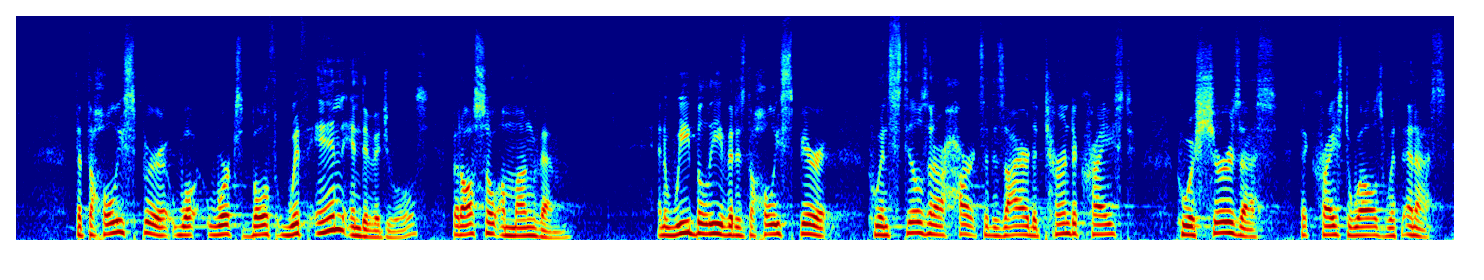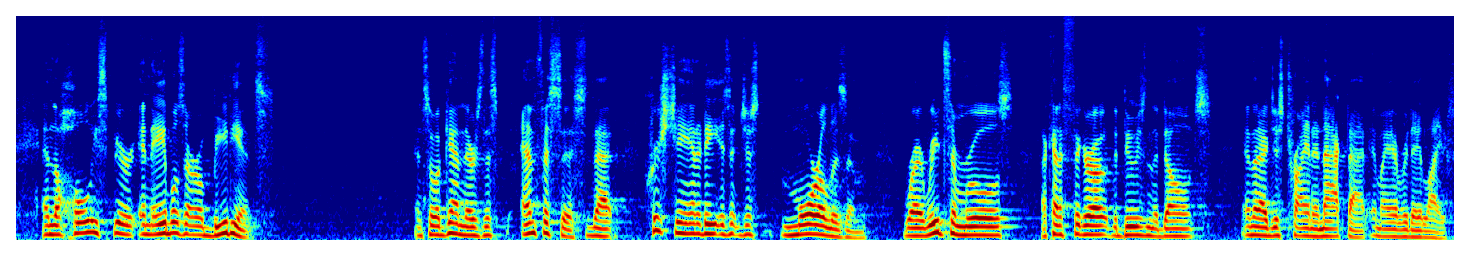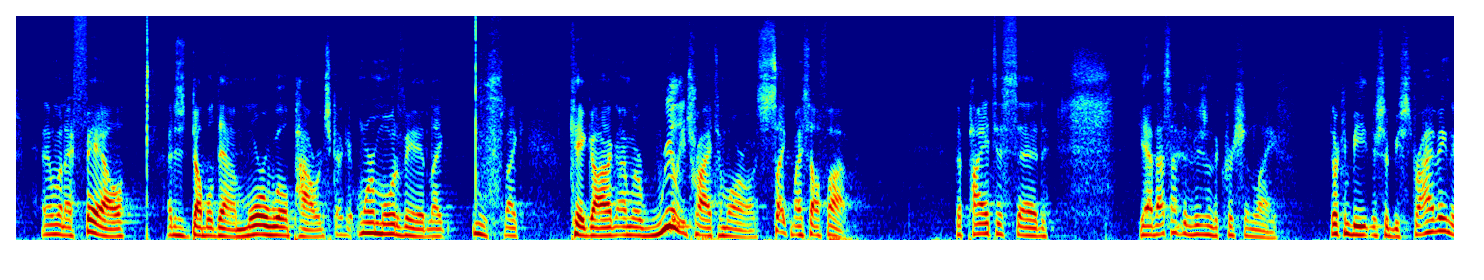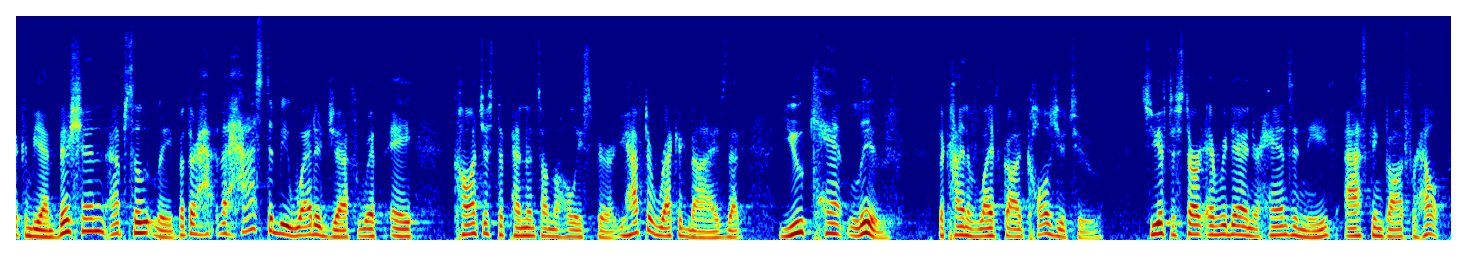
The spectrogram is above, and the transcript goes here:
that the Holy Spirit wo- works both within individuals, but also among them. And we believe it is the Holy Spirit who instills in our hearts a desire to turn to Christ, who assures us that Christ dwells within us. And the Holy Spirit enables our obedience and so, again, there's this emphasis that Christianity isn't just moralism, where I read some rules, I kind of figure out the do's and the don'ts, and then I just try and enact that in my everyday life. And then when I fail, I just double down, more willpower, just gotta get more motivated, like, oof, like, okay, God, I'm gonna really try tomorrow, psych myself up. The pietist said, yeah, that's not the vision of the Christian life. There can be, there should be striving, there can be ambition, absolutely, but there ha- that has to be wedded, Jeff, with a conscious dependence on the Holy Spirit. You have to recognize that you can't live the kind of life God calls you to. So you have to start every day on your hands and knees asking God for help.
